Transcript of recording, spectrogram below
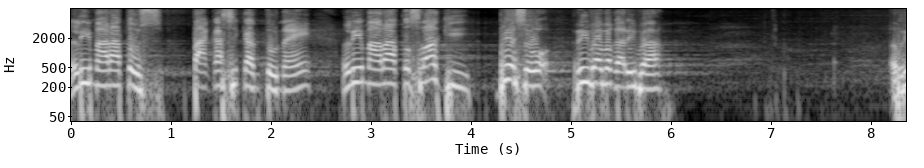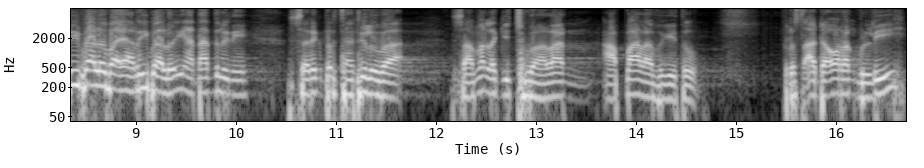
lima ratus tak kasihkan tunai lima ratus lagi. Besok riba apa enggak riba? Riba loh pak ya riba loh ingat hati ini. Sering terjadi loh pak. Sama lagi jualan apalah begitu. Terus ada orang beli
